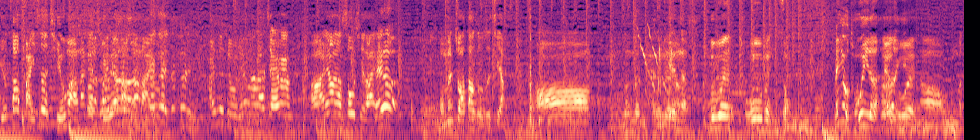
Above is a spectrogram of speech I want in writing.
有到白色球嘛？那个球要拿上来。在这里，白色球，连它拉起来吗？啊，要要收起来。没了。我们抓到都是这样。哦，嫩嫩很甜的，会不会土会不会很重？没有土味的，没有土味。哦，我们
